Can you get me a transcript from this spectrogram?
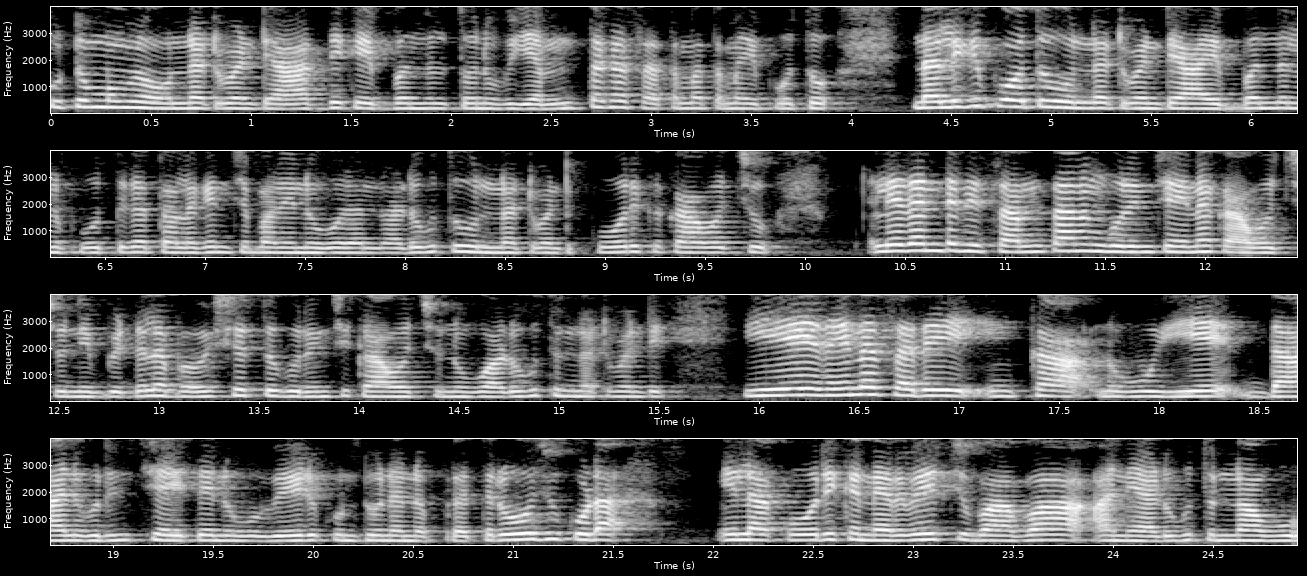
కుటుంబంలో ఉన్నటువంటి ఆర్థిక ఇబ్బందులతో నువ్వు ఎంతగా సతమతమైపోతూ నలిగిపోతూ ఉన్నటువంటి ఆ ఇబ్బందులను పూర్తిగా తొలగించమని నువ్వు నన్ను అడుగుతూ ఉన్నటువంటి కోరిక కావచ్చు లేదంటే నీ సంతానం గురించి అయినా కావచ్చు నీ బిడ్డల భవిష్యత్తు గురించి కావచ్చు నువ్వు అడుగుతున్నటువంటి ఏదైనా సరే ఇంకా నువ్వు ఏ దాని గురించి అయితే నువ్వు వేడుకుంటూ నన్ను ప్రతిరోజు కూడా ఇలా కోరిక నెరవేర్చు బాబా అని అడుగుతున్నావు.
